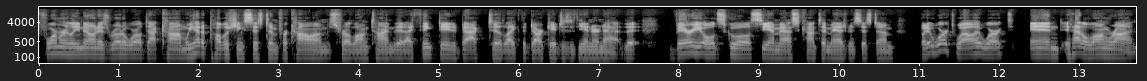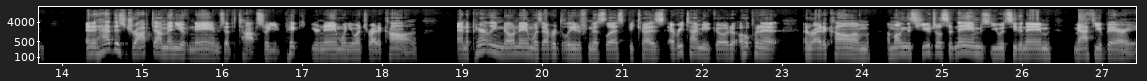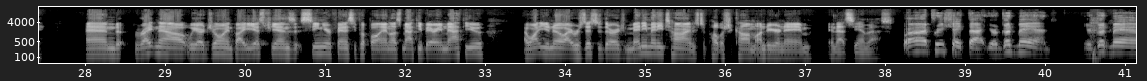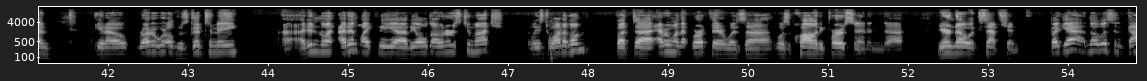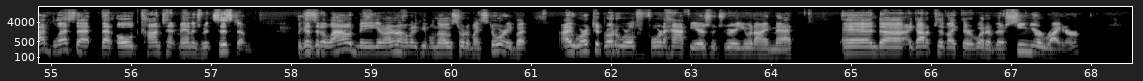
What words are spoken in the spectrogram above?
formerly known as rotoworld.com, we had a publishing system for columns for a long time that I think dated back to like the dark ages of the internet. That very old school CMS content management system, but it worked well. It worked and it had a long run. And it had this drop down menu of names at the top. So you'd pick your name when you went to write a column. And apparently, no name was ever deleted from this list because every time you go to open it and write a column among this huge list of names, you would see the name Matthew Berry. And right now, we are joined by ESPN's senior fantasy football analyst, Matthew Berry. And Matthew, I want you to know I resisted the urge many, many times to publish a column under your name in that CMS. Well, I appreciate that. You're a good man. You're a good man. You know, Roto World was good to me. I didn't. Li- I didn't like the uh, the old owners too much. At least one of them. But uh, everyone that worked there was uh, was a quality person, and uh, you're no exception. But yeah, no. Listen, God bless that that old content management system because it allowed me. You know, I don't know how many people know sort of my story, but I worked at Roto World for four and a half years, which is where you and I met, and uh, I got up to like their whatever their senior writer,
